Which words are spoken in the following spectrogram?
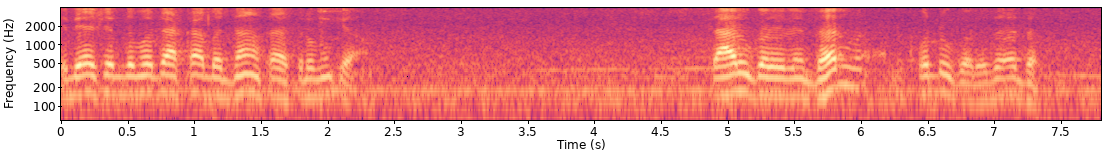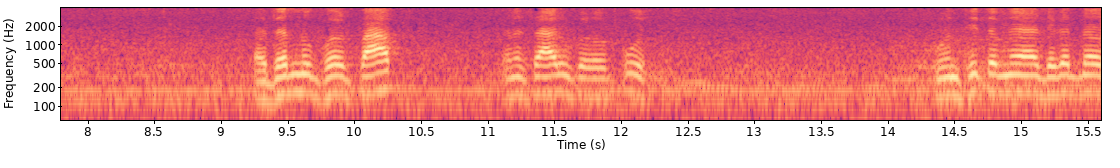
એ બે શબ્દમાં તો આખા બધા શાસ્ત્રો મૂક્યા. સારું કરો ને ધર્મ ખોટું કરો તો અધર્મ. અધર્મનું ફળ પાપ અને સારું કરો પુન પુનથી તમને આ જગતના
